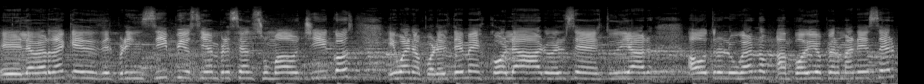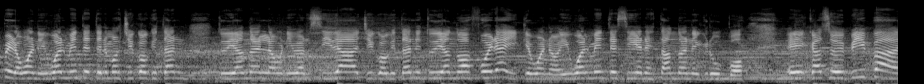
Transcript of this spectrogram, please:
Eh, la verdad que desde el principio siempre se han sumado chicos y bueno, por el tema escolar o irse a estudiar a otro lugar no han podido permanecer, pero bueno, igualmente tenemos chicos que están estudiando en la universidad, chicos que están estudiando afuera y que bueno, igualmente siguen estando en el grupo. El caso de Pipa,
